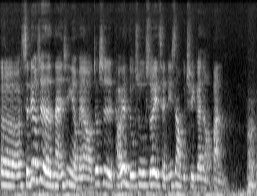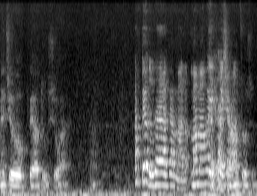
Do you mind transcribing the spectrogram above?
呃，十六岁的男性有没有，就是讨厌读书，所以成绩上不去，该怎么办呢？啊，那就不要读书啊。啊，不要读他要干嘛呢？妈妈会看他会？想要做什么。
